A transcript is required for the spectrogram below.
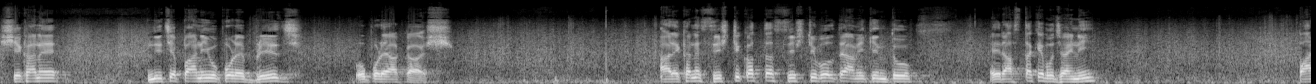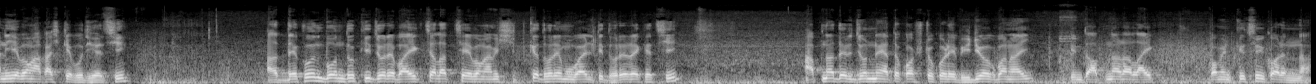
সেখানে নিচে পানি, উপরে ব্রিজ, উপরে আকাশ। আর এখানে সৃষ্টিকর্তার সৃষ্টি বলতে আমি কিন্তু এই রাস্তাকে বোঝাইনি। পানি এবং আকাশকে বুঝিয়েছি। আর দেখুন বন্ধু, কি জোরে বাইক চালাচ্ছে এবং আমি শীতকে ধরে মোবাইলটি ধরে রেখেছি। আপনাদের জন্য এত কষ্ট করে ভিডিও বানাই, কিন্তু আপনারা লাইক, কমেন্ট কিছুই করেন না।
